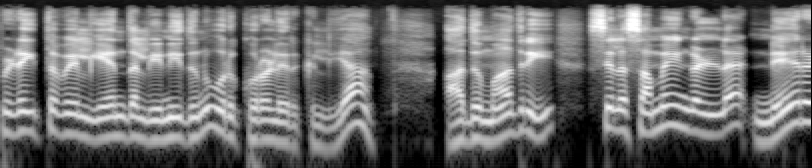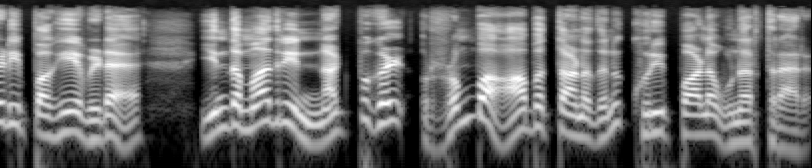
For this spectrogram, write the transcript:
பிழைத்தவேல் ஏந்தல் இனிதுன்னு ஒரு குறள் இருக்கு இல்லையா? அது மாதிரி சில சமயங்கள்ல நேரடி பகையை விட இந்த மாதிரி நட்புகள் ரொம்ப ஆபத்தானதுன்னு குறிப்பால உணர்த்துறாரு.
